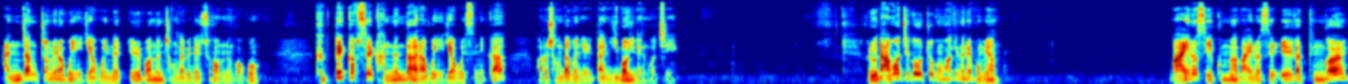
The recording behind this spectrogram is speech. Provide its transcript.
안장점이라고 얘기하고 있는 1번은 정답이 될 수가 없는 거고 극대값을 갖는다라고 얘기하고 있으니까 바로 정답은 일단 2번이 되는 거지. 그리고 나머지도 조금 확인을 해보면 마이너스 2, 마이너스 1 같은 걸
